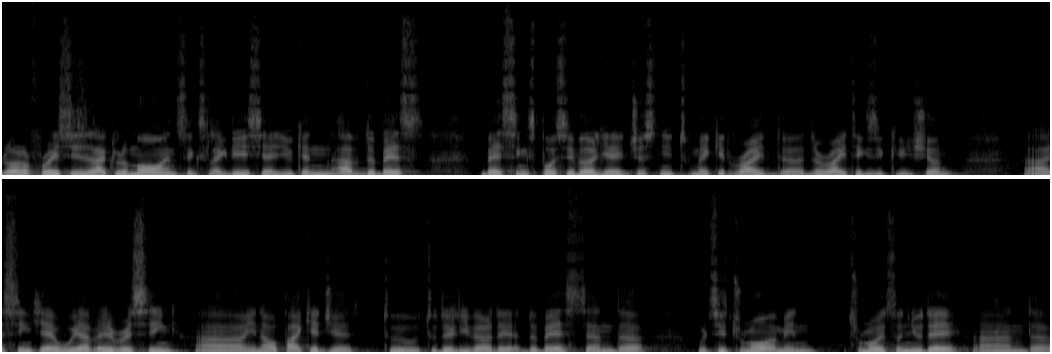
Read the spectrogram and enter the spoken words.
a lot of races like Le Mans and things like this. Yeah, you can have the best best things possible. Yeah, you just need to make it right, the, the right execution. Uh, I think yeah, we have everything uh, in our package yeah, to to deliver the, the best, and uh, we'll see tomorrow. I mean, tomorrow it's a new day, and uh,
